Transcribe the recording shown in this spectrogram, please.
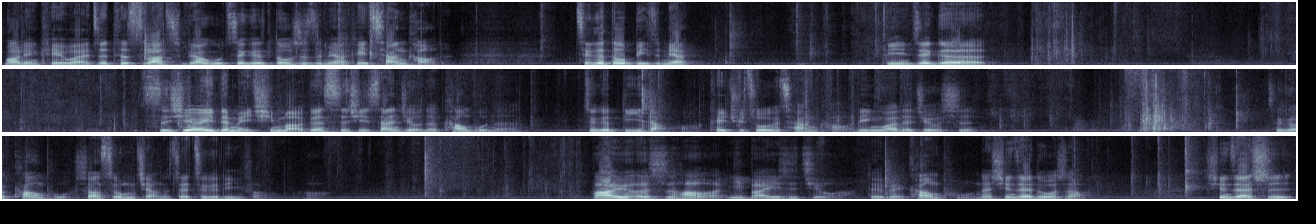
茂联 KY，这特斯拉指标股，这个都是怎么样可以参考的？这个都比怎么样？比这个四七二一的美琪玛跟四七三九的康普呢，这个低档啊，可以去做个参考。另外的就是这个康普，上次我们讲的在这个地方啊，八月二十号啊，一百一十九啊，对不对？康普，那现在多少？现在是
